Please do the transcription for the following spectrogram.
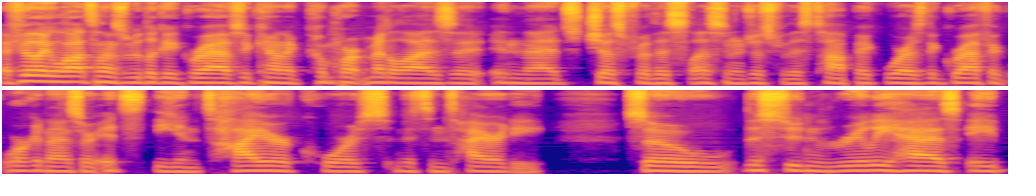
I feel like a lot of times we look at graphs, we kind of compartmentalize it in that it's just for this lesson or just for this topic. Whereas the graphic organizer, it's the entire course in its entirety. So this student really has a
